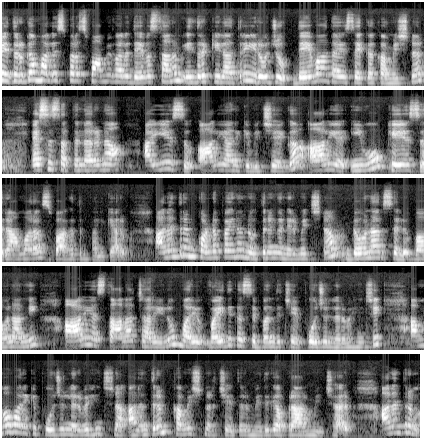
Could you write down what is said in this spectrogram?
శ్రీ దుర్గామల్లేశ్వర స్వామి వారి దేవస్థానం ఇంద్రకీలాద్రి. ఈ రోజు దేవాదాయ శాఖ కమిషనర్ ఎస్ఎస్ సత్యనారాయణ ఐఏఎస్ ఆలయానికి విచ్చేయగా ఆలయ ఈవో కెఎస్ రామారావు స్వాగతం పలికారు. అనంతరం కొండపైన నూతనంగా నిర్మించిన డోనార్ సెల్ భవనాన్ని ఆలయ స్థానాచార్యులు మరియు వైదిక సిబ్బందిచే పూజలు నిర్వహించి అమ్మవారికి పూజలు నిర్వహించిన అనంతరం కమిషనర్ చేతుల మీదుగా ప్రారంభించారు. అనంతరం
